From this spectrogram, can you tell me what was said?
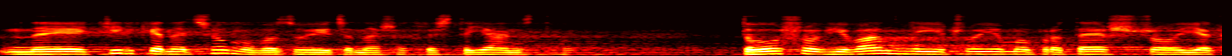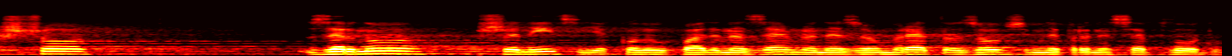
не тільки на цьому базується наше християнство. Того, що в Євангелії чуємо про те, що якщо зерно пшениці, як коли впаде на землю, не заумре, то зовсім не принесе плоду.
